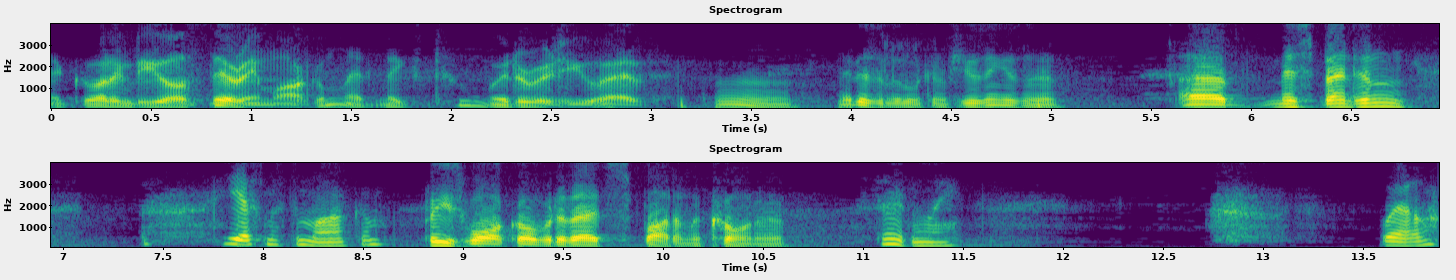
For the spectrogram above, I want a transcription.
According to your theory, Markham, that makes two murderers you have. Hmm. It is a little confusing, isn't it? Uh, Miss Benton, Yes, Mr. Markham. please walk over to that spot in the corner. Certainly. Well,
